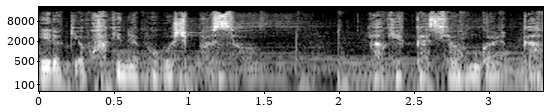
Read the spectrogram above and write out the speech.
이렇게 확인해 보고 싶어서 여기까지 온 걸까?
